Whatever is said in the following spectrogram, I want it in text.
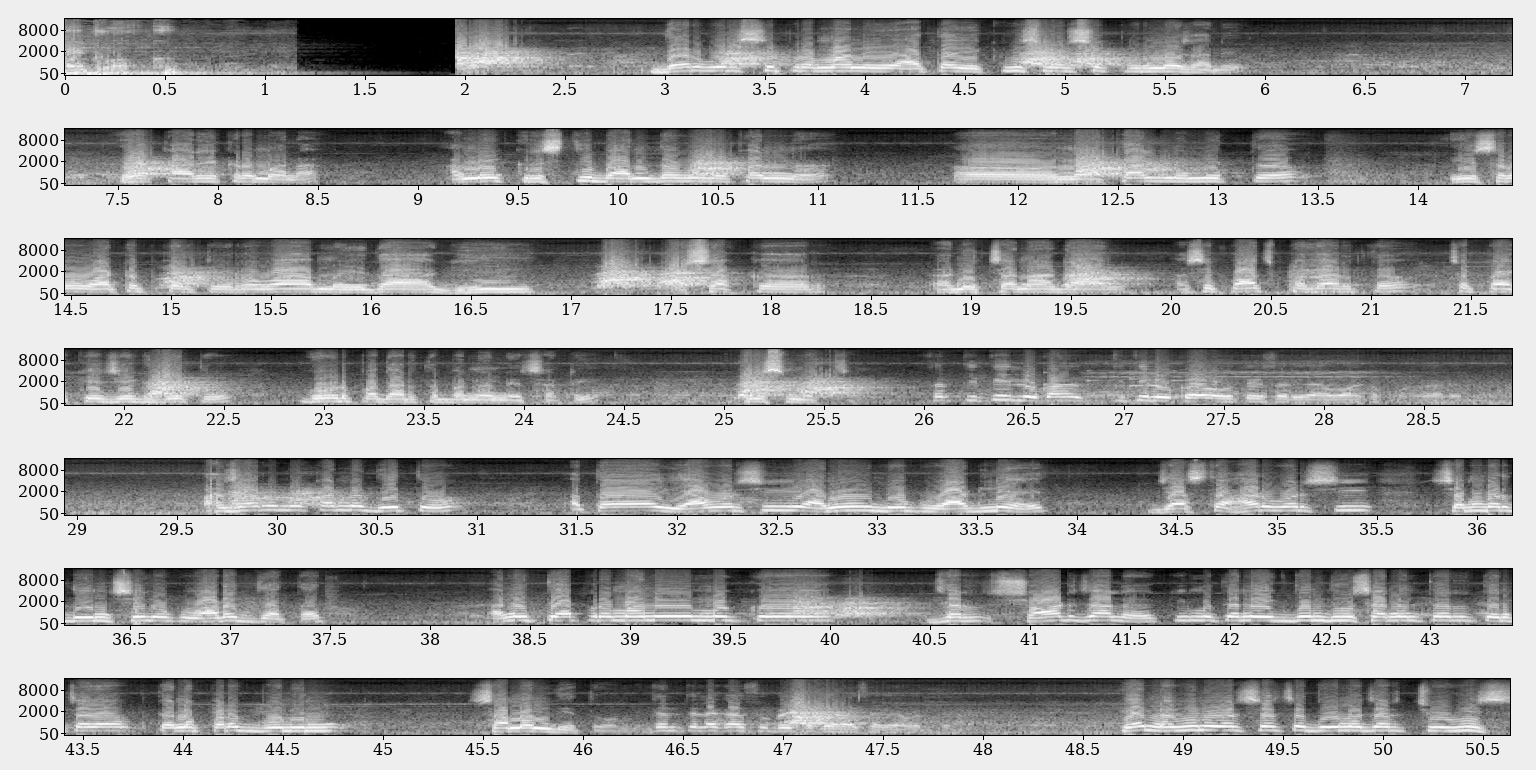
Network दरवर्षीप्रमाणे आता एकवीस वर्ष पूर्ण झाले या कार्यक्रमाला. आम्ही ख्रिस्ती बांधव लोकांना अ, नाताळ निमित्त हे सर्व वाटप करतो. रवा मैदा घी साखर आणि चना डाळ असे पाच पदार्थचं पॅकेज एक देतो. गोड पदार्थ बनवण्यासाठी. क्रिसमसचं. सर किती लोक किती लोक होते सर या वाटप हजारो लोकांना देतो. आता यावर्षी आणि लोक वाढले आहेत. जास्त हर वर्षी शंभर दोनशे लोक वाढत जातात. आणि त्याप्रमाणे मग जर शॉर्ट झालं की मग त्यांना एक दोन दिवसानंतर त्यांच्या त्यांना परत बोलून सामान देतो जनतेला काय शुभेच्छा द्यायला याबद्दल? या नवीन वर्षाचं दोन हजार चोवीस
